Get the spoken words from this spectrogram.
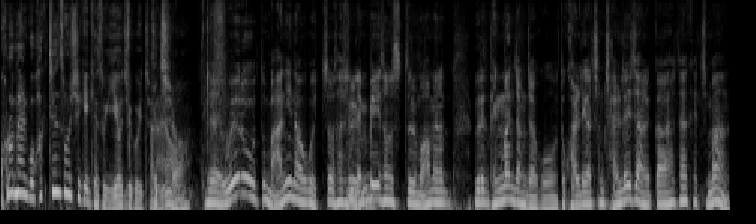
코로나19 확진 소식이 계속 이어지고 있잖아요. 그렇죠. 네, 의외로 또 많이 나오고 있죠. 사실 음. NBA 선수들 뭐 하면은 그래도 백만장자고 또 관리가 참 잘 되지 않을까 생각했지만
